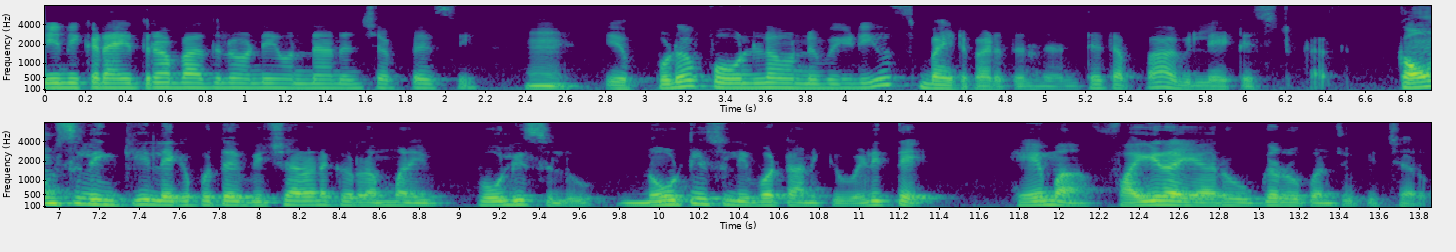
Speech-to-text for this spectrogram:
నేను ఇక్కడ హైదరాబాద్లోనే ఉన్నానని చెప్పేసి. ఎప్పుడో ఫోన్లో ఉన్న వీడియోస్ బయటపడుతుంది అంతే తప్ప అవి లేటెస్ట్ కాదు. కౌన్సిలింగ్కి లేకపోతే విచారణకు రమ్మని పోలీసులు నోటీసులు ఇవ్వటానికి వెళితే హేమ ఫైర్ అయ్యారు ఉగ్రరూపం చూపించారు.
